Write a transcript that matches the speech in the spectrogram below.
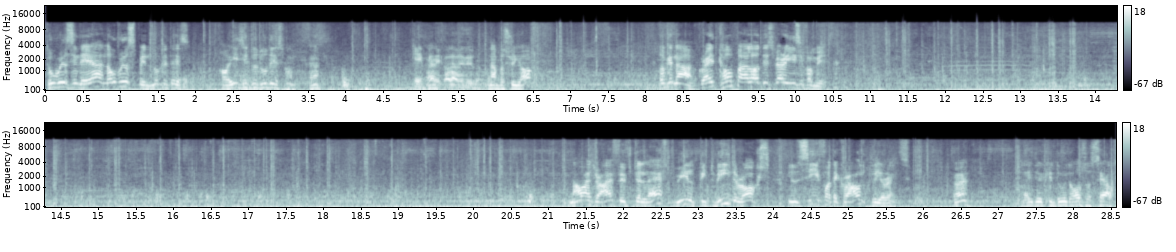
Two wheels in the air, no wheel spin. Look at this. How easy to do this one. Yeah? Kerék a levegőben. Number three off. Look at now. Great co-pilot is very easy for me. Now I drive with the left wheel between the rocks, you'll see for the ground clearance. Later you can do it also self.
